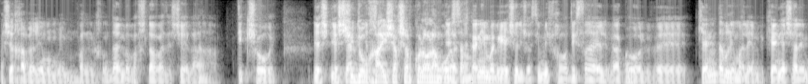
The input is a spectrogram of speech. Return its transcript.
מה שהחברים אומרים, אבל אנחנו עדיין לא בשלב הזה של כן. התקשורת. יש, יש שידור חי שעכשיו כל העולם רואה יש אותם. שחקנים בגיל שלי שעושים נבחרות ישראל והכל וכן מדברים עליהם וכן יש עליהם.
